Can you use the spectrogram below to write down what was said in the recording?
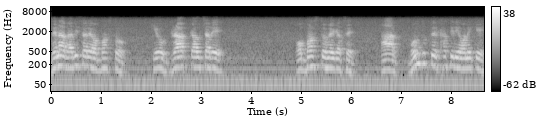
জেনা ব্যবিচারে অভ্যস্ত, কেউ ড্রাগ কালচারে অভ্যস্ত হয়ে গেছে। আর বন্ধুত্বের খাতিরে অনেকে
